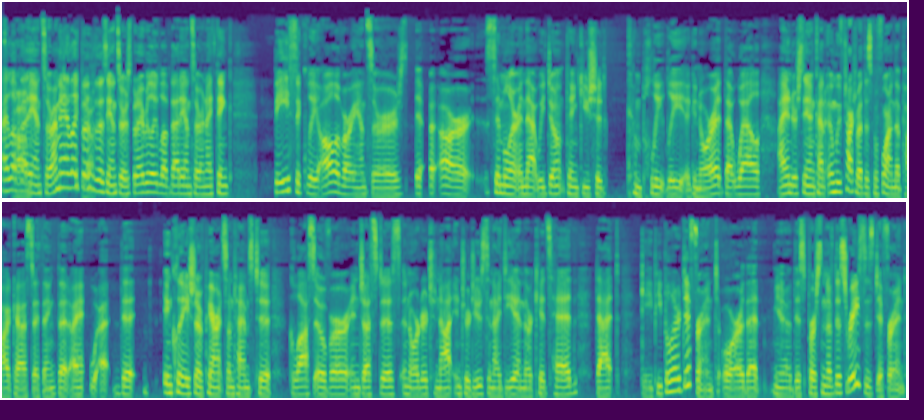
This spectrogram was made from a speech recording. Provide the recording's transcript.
I love that answer. I mean, I like both yeah. of those answers, but I really love that answer. And I think basically all of our answers uh, are similar in that we don't think you should completely ignore it. That, well, I understand kind of, and we've talked about this before on the podcast, I think, that I, uh, the inclination of parents sometimes to gloss over injustice in order to not introduce an idea in their kid's head that gay people are different or that, you know, this person of this race is different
